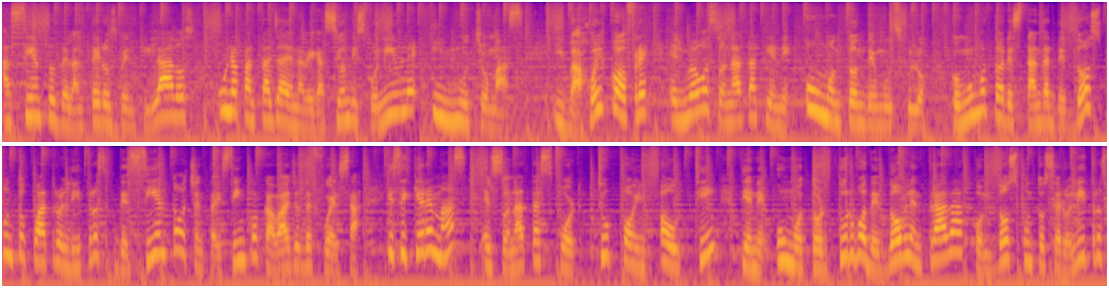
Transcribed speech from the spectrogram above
asientos delanteros ventilados, una pantalla de navegación disponible y mucho más. Y bajo el cofre, el nuevo Sonata tiene un montón de músculo, con un motor estándar de 2.4 litros de 185 caballos de fuerza. Y si quiere más, el Sonata Sport 2.0T tiene un motor turbo de doble entrada con 2.0 litros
